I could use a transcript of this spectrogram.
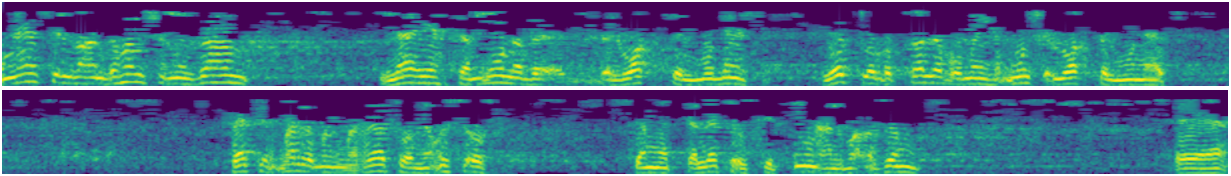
الناس اللي ما عندهمش نظام لا يهتمون بالوقت المناسب. يطلب الطلب وما يهموش الوقت المناسب. فاكر مرة من المرات وأنا أسقف سنة 63 على ما اظن آه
